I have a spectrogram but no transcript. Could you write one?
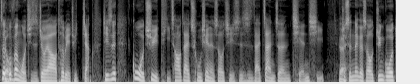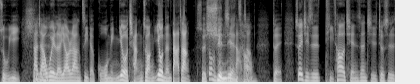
这部分我其实就要特别去讲。其实过去体操在出现的时候，其实是在战争前期，就是那个时候军国主义，大家为了要让自己的国民又强壮又能打仗，所以训练操。对，所以其实体操的前身其实就是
